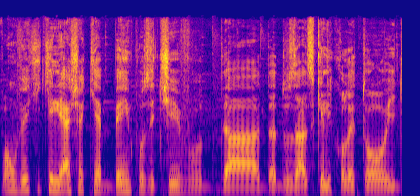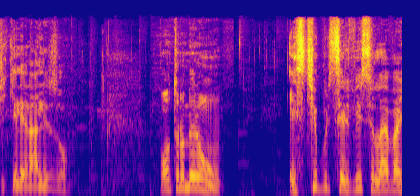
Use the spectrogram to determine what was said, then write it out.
Vamos ver o que ele acha que é bem positivo da, da, dos dados que ele coletou e de que ele analisou. Ponto número 1. Um, esse tipo de serviço leva,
